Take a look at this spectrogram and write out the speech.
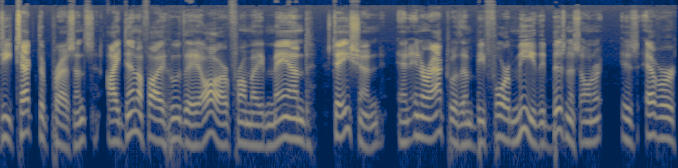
detect the presence, identify who they are from a manned station, and interact with them before me, the business owner, is ever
